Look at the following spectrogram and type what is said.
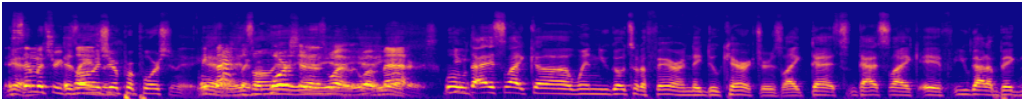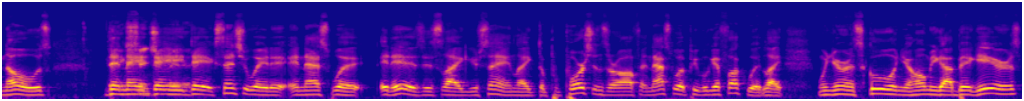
Yeah. symmetry As long as you're proportionate. Yeah, Exactly. as Proportion as- is what- what matters. Well, that, it's like uh, when you go to the fair and they do characters. Like that's that's like if you got a big nose, then they accentuate they, it. they accentuate it, and that's what it is. It's like you're saying, like the proportions are off, and that's what people get fucked with. Like when you're in school and your homie got big ears.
